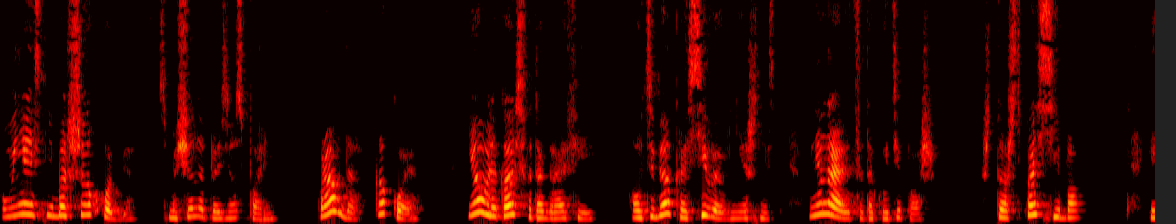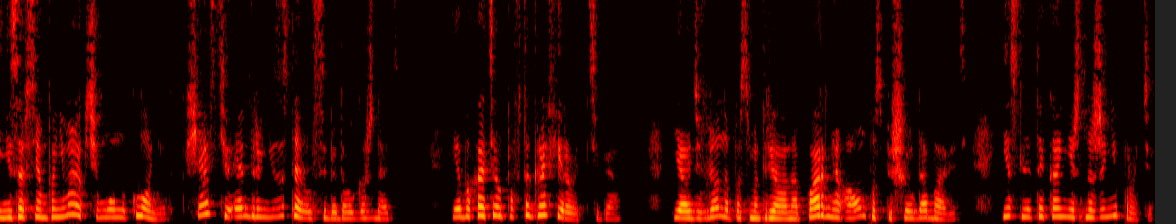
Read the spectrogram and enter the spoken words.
«У меня есть небольшое хобби», — смущенно произнес парень. «Правда? Какое?» «Я увлекаюсь фотографией. А у тебя красивая внешность. Мне нравится такой типаж». «Что ж, спасибо. Я не совсем понимаю, к чему он клонит. К счастью, Эндрю не заставил себя долго ждать. Я бы хотел пофотографировать тебя. Я удивленно посмотрела на парня, а он поспешил добавить. Если ты, конечно же, не против.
